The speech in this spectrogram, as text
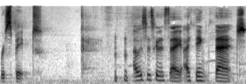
respect. I was just going to say, I think that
